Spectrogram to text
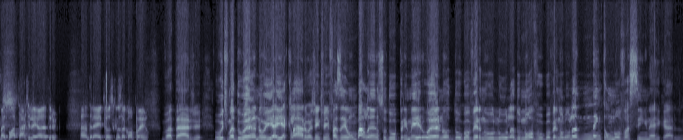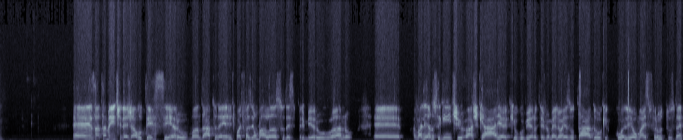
Mas boa tarde, Leandro, André e todos que nos acompanham. Boa tarde. Última do ano, e aí, é claro, a gente vem fazer um balanço do primeiro ano do governo Lula, do novo governo Lula, nem tão novo assim, né, Ricardo? É, exatamente, né? Já o terceiro mandato, né? A gente pode fazer um balanço desse primeiro ano, é, avaliando o seguinte: eu acho que a área que o governo teve o melhor resultado, ou que colheu mais frutos, né?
